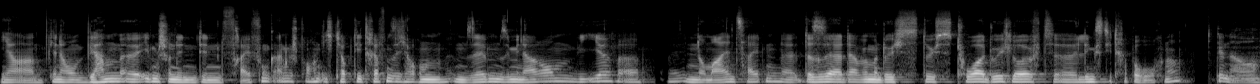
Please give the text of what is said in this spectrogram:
Ja, genau. Wir haben äh, eben schon den, den Freifunk angesprochen. Ich glaube, die treffen sich auch im, im selben Seminarraum wie ihr. Äh in normalen Zeiten. Äh, das ist ja da, wenn man durchs, durchs Tor durchläuft, äh, links die Treppe hoch, ne? Genau,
